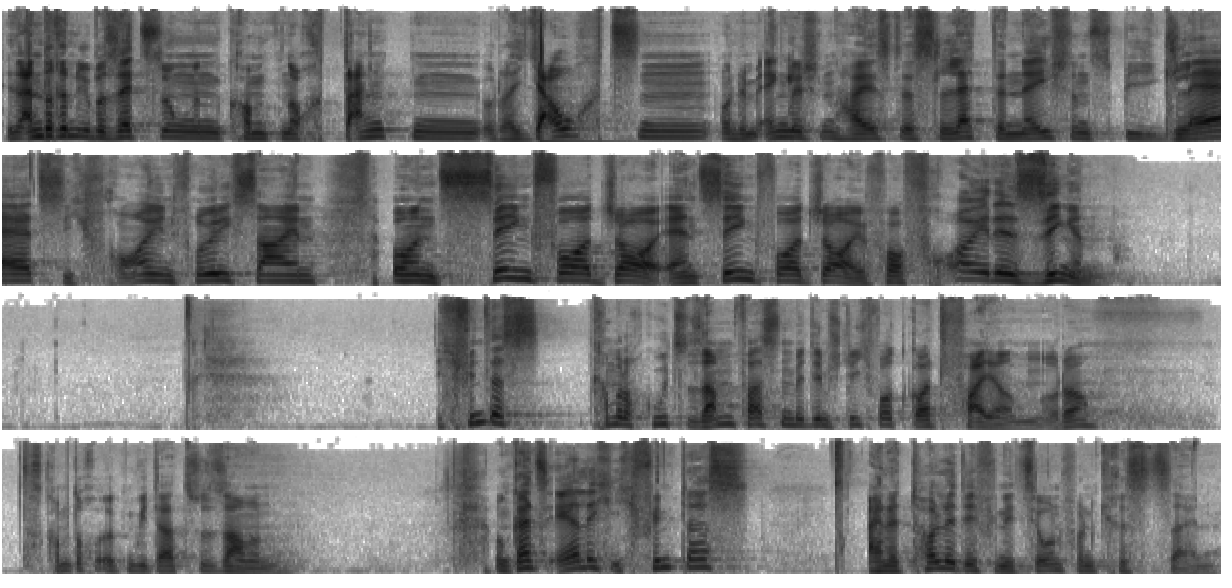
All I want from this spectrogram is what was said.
In anderen Übersetzungen kommt noch danken oder jauchzen und im Englischen heißt es let the nations be glad, sich freuen, fröhlich sein und sing for joy and sing for joy, vor Freude singen. Ich finde, das kann man doch gut zusammenfassen mit dem Stichwort Gott feiern, oder? Das kommt doch irgendwie da zusammen. Und ganz ehrlich, ich finde das eine tolle Definition von Christsein.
